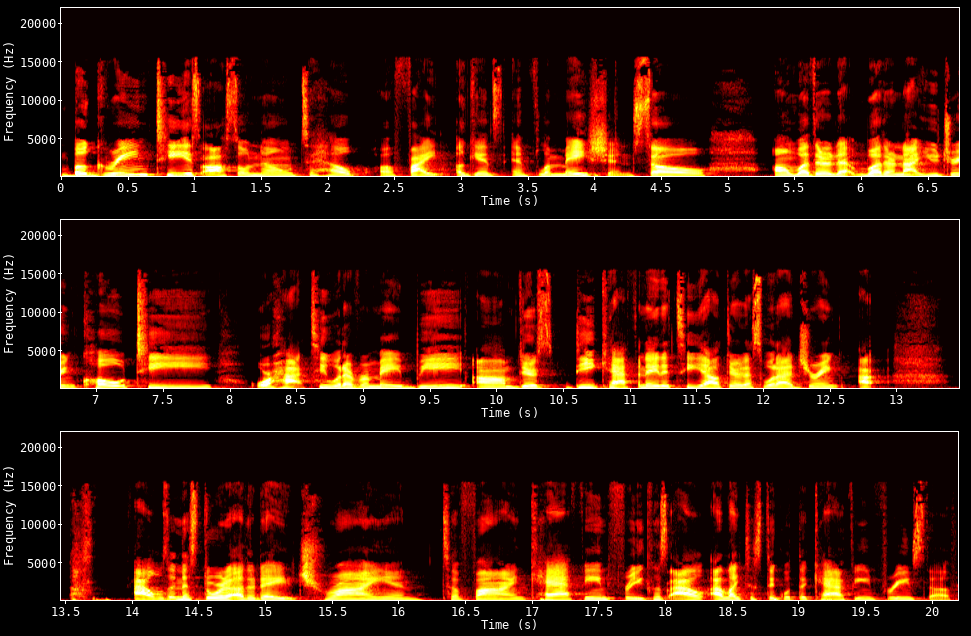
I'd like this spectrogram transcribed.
But green tea is also known to help uh, fight against inflammation. So um, whether that whether or not you drink cold tea or hot tea, whatever it may be, um, there's decaffeinated tea out there. That's what I drink. I, I was in the store the other day trying to find caffeine free because I, I like to stick with the caffeine free stuff.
